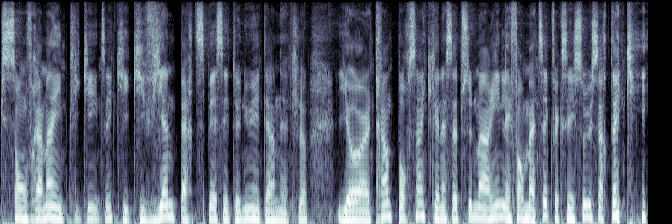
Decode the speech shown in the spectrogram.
qui sont vraiment impliqués, qui, qui, viennent participer à ces tenues Internet-là. Il y a un 30% qui connaissent absolument rien de l'informatique, c'est sûr, certains qui,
